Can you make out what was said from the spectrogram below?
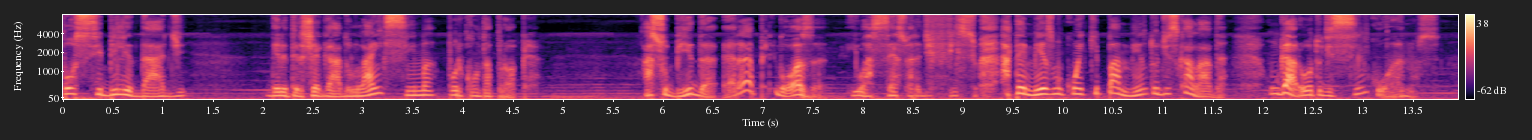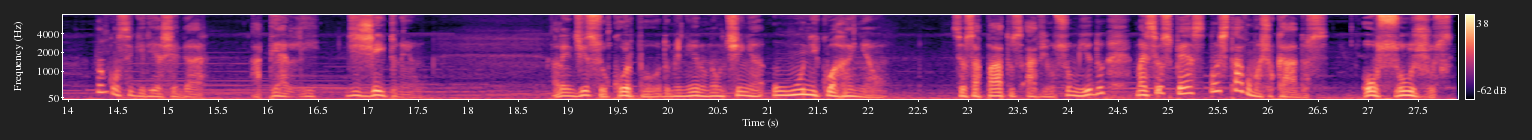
possibilidade dele ter chegado lá em cima por conta própria. A subida era perigosa e o acesso era difícil, até mesmo com equipamento de escalada. Um garoto de cinco anos não conseguiria chegar até ali de jeito nenhum. Além disso, o corpo do menino não tinha um único arranhão. Seus sapatos haviam sumido, mas seus pés não estavam machucados ou sujos.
